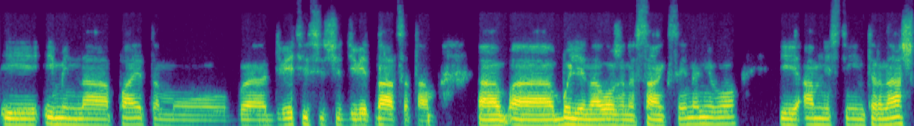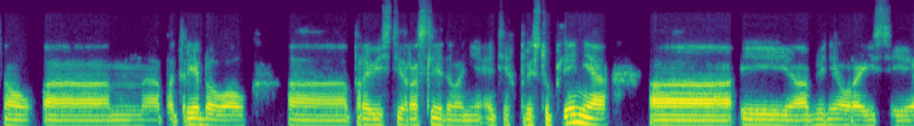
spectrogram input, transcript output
И именно поэтому в 2019 а, а, были наложены санкции на него, и Amnesty International м, потребовал а, провести расследование этих преступлений а, и обвинил Раиси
